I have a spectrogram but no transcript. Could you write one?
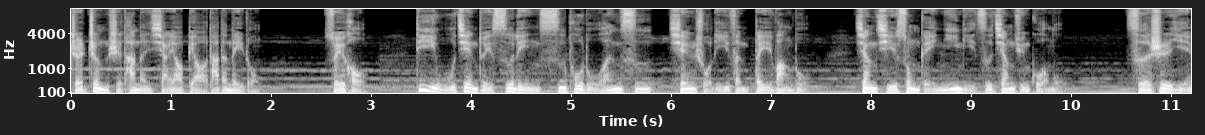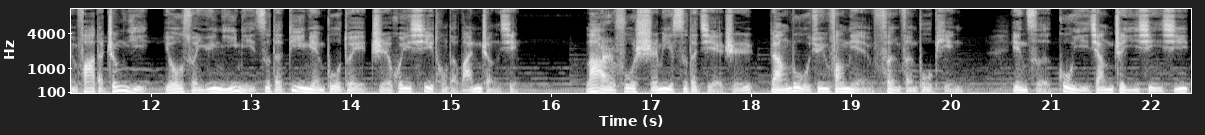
这正是他们想要表达的内容。随后，第五舰队司令斯普鲁恩斯签署了一份备忘录，将其送给尼米兹将军过目。此事引发的争议有损于尼米兹的地面部队指挥系统的完整性。拉尔夫·史密斯的解职让陆军方面愤愤不平，因此故意将这一信息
